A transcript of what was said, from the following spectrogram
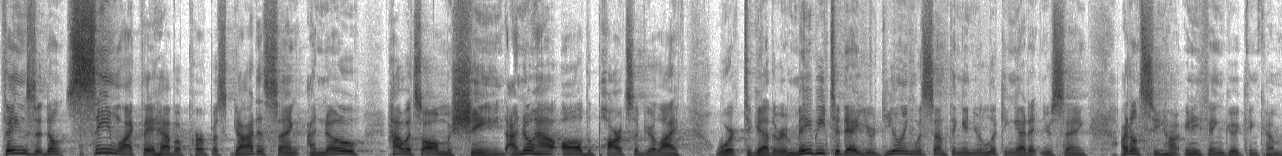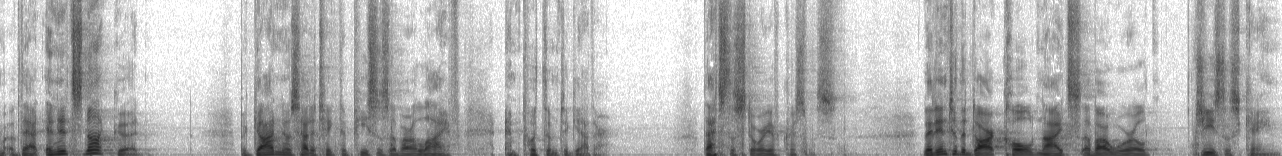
things that don't seem like they have a purpose, God is saying, I know how it's all machined. I know how all the parts of your life work together. And maybe today you're dealing with something and you're looking at it and you're saying, I don't see how anything good can come of that. And it's not good. But God knows how to take the pieces of our life and put them together. That's the story of Christmas. That into the dark, cold nights of our world, Jesus came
